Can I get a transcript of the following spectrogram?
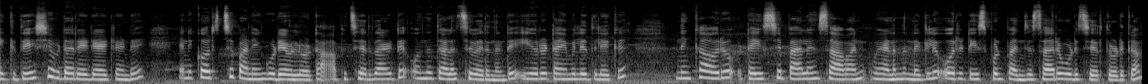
ഏകദേശം ഇവിടെ റെഡി ആയിട്ടുണ്ട്. എനിക്ക് കുറച്ച് പണിയും കൂടിയേ ഉള്ളൂ കേട്ടോ. അപ്പോൾ ചെറുതായിട്ട് ഒന്ന് തിളച്ച് വരുന്നുണ്ട്. ഈ ഒരു ടൈമിൽ ഇതിലേക്ക് നിങ്ങൾക്ക് ആ ഒരു ടേസ്റ്റ് ബാലൻസ് ആവാൻ വേണമെന്നുണ്ടെങ്കിൽ ഒരു ടീസ്പൂൺ പഞ്ചസാര കൂടി ചേർത്ത് കൊടുക്കാം.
